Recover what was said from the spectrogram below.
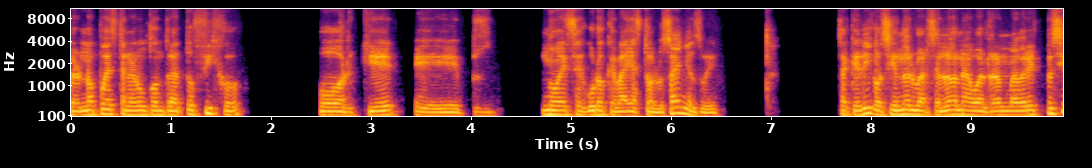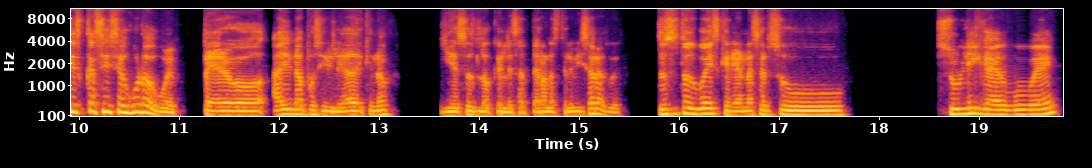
Pero no puedes tener un contrato fijo porque eh, pues, no es seguro que vayas todos los años, güey. O sea, que digo, siendo el Barcelona o el Real Madrid, pues sí es casi seguro, güey, pero hay una posibilidad de que no. Y eso es lo que les aterra a las televisoras, güey. Entonces estos güeyes querían hacer su, su liga, güey,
